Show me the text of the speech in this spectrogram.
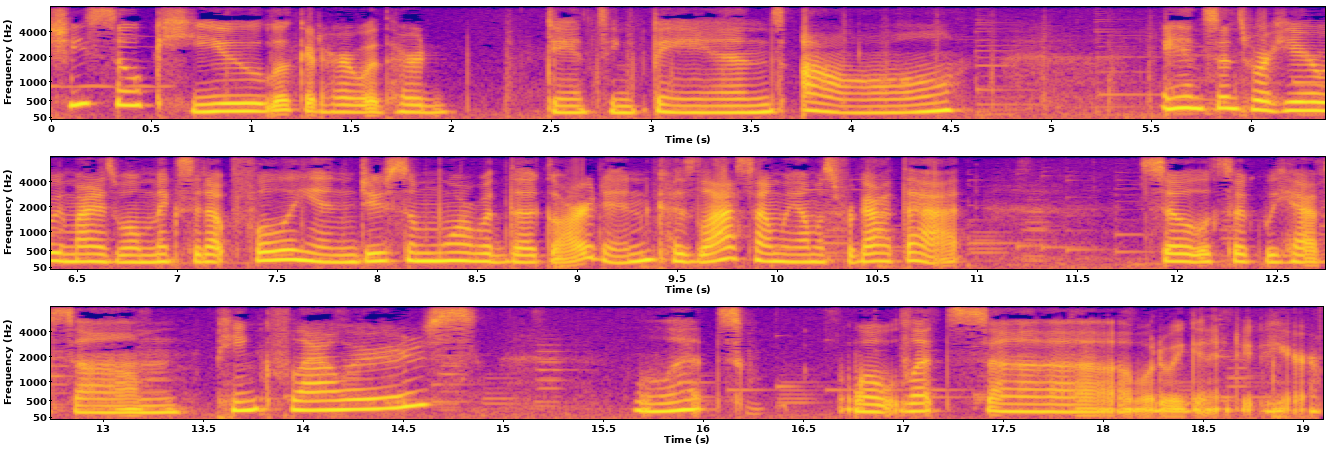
She's so cute. Look at her with her dancing fans. Aww. And since we're here, we might as well mix it up fully and do some more with the garden, because last time we almost forgot that. So it looks like we have some pink flowers. Let's, well, let's, uh, what are we going to do here?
